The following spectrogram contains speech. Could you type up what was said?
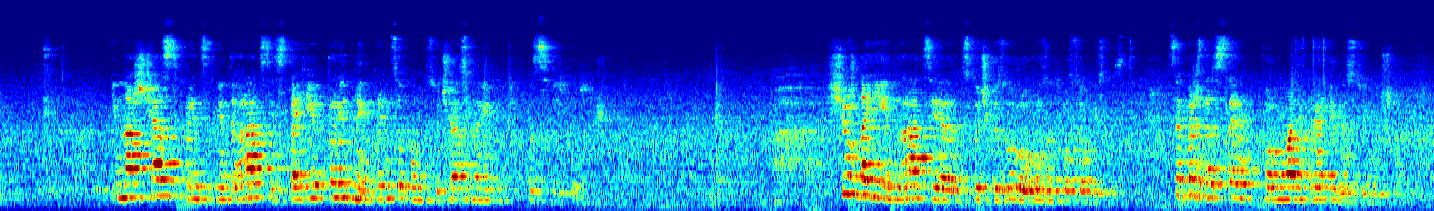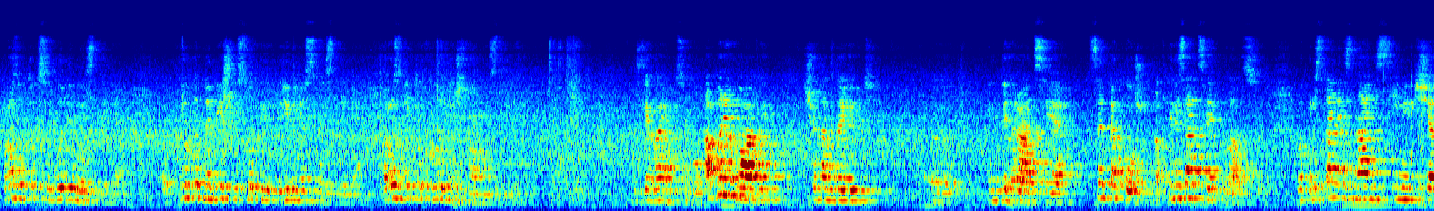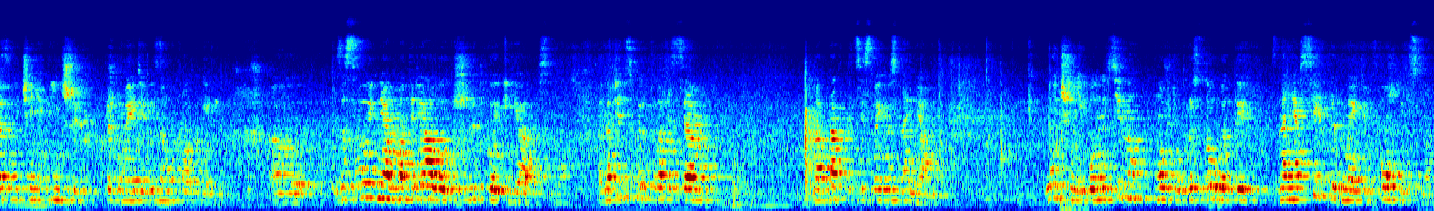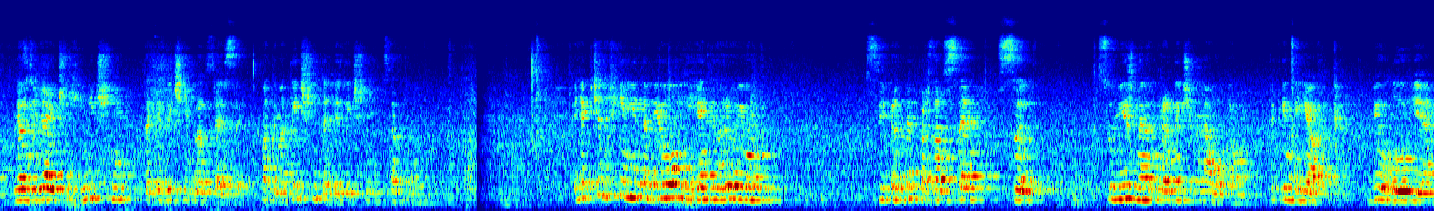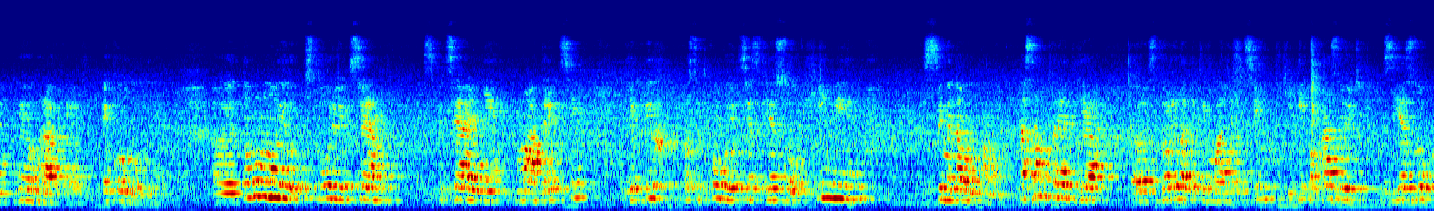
І в наш час принцип інтеграції стає провідним принципом сучасної освіти. Що ж дає інтеграція з точки зору розвитку особистості? Це перш за все формування креативності учня, розвиток свободи мислення, виход на більш високий рівень осмислення, розвиток логічного мислення. Досягаємо цього. А переваги, що нам дають е, інтеграція, це також активізація класу, використання знань з хімії під час вивчення інших предметів і навпаки, е, засвоєння матеріалу швидко і якісно, навчитися користуватися на практиці своїми знаннями. Учні повноцінно можуть використовувати знання всіх предметів комплексно, не розділяючи хімічні та фізичні процеси, математичні та фізичні закони. Як вчитель хімії та біології я інтегрую свій предмет, перш за все, з суміжними природничими науками, такими як біологія, географія, екологія. Е, Тому мною створюються спеціальні матриці, в яких прослідковується зв'язок хімії з цими науками. Насамперед я створила такі матриці, які показують зв'язок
